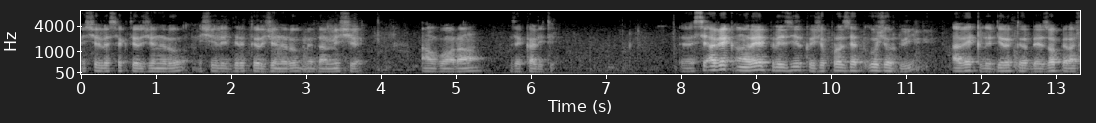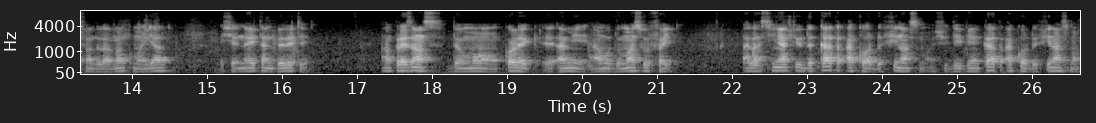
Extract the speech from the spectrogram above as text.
monsieur le secrétaire général, monsieur les directeurs généraux, mesdames, messieurs, en vos rangs et qualités. Euh, C'est avec un réel plaisir que je procède aujourd'hui avec le directeur des opérations de la Banque mondiale, M. Nathan Belleté, en présence de mon collègue et ami Amadou Mansour Faye, à la signature de quatre accords de financement, je dis bien quatre accords de financement,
